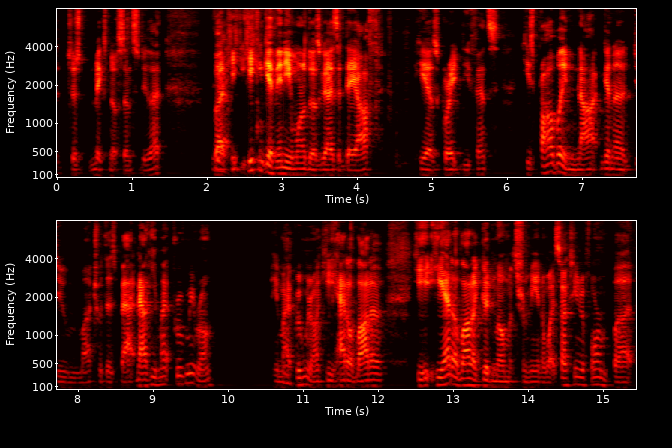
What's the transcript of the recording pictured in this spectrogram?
It just makes no sense to do that. But yeah. he, he can give any one of those guys a day off. He has great defense. He's probably not going to do much with his bat. Now he might prove me wrong. He might prove me wrong. He had a lot of he he had a lot of good moments from me in a White Sox uniform, but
